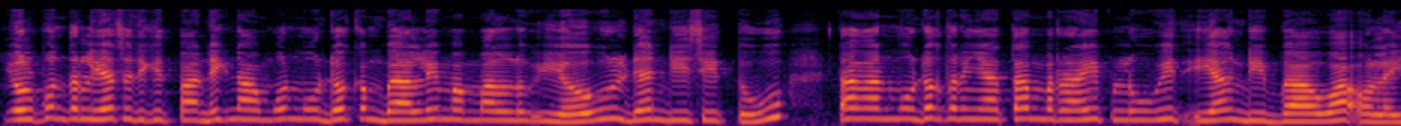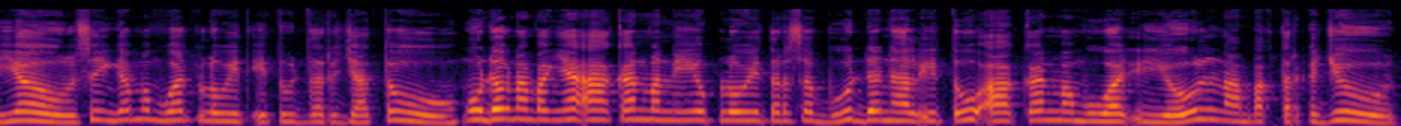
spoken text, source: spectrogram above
Yul pun terlihat sedikit panik namun Mudok kembali memeluk Yul dan di situ tangan Mudok ternyata meraih peluit yang dibawa oleh Yul sehingga membuat peluit itu terjatuh. Mudok nampaknya akan meniup peluit tersebut dan hal itu akan membuat Yul nampak terkejut.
